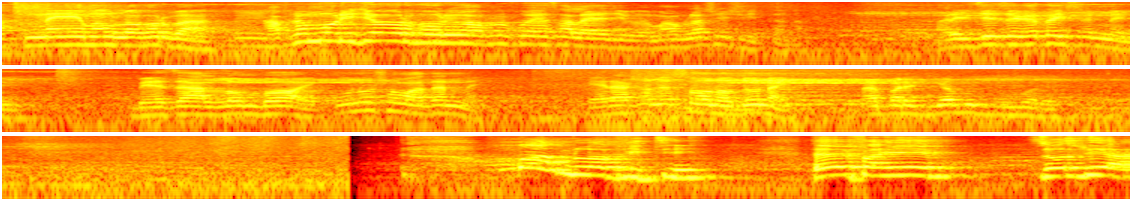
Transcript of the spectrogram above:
আপনি মামলা করবা? আপনার মরি যাওয়ার পরেও আপনার পয়সা চালাই যাবে মামলা শেষ হইতো না। আর এই যে জায়গাতে আইসেন নাই বেজাল লম্বয় কোনো সমাধান নাই। এর আসলে সনদও নাই। তারপরে গিয়া বুঝব পরে। মামলা ফিটিং এই ফাহিম জলদি আ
